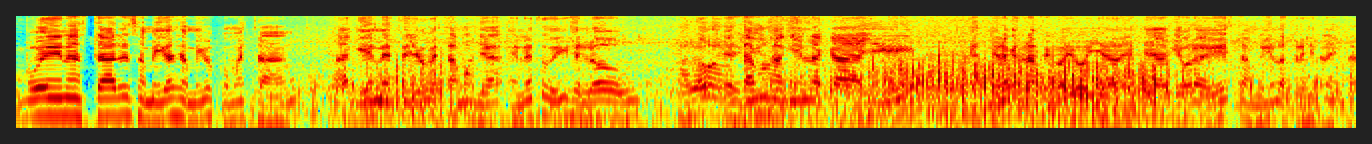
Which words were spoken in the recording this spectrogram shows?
Buenas tardes amigas y amigos, ¿cómo están? Aquí en este yo que estamos ya, en esto dije hello, estamos aquí en la calle, mira qué tráfico hay hoy ya, este, ¿a qué hora es? También las 3 y 30.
